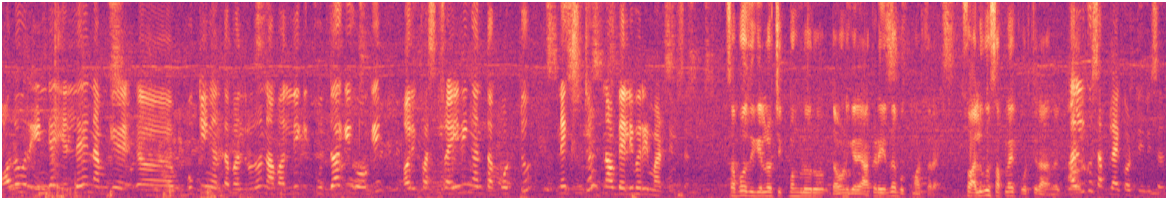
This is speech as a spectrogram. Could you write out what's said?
ಆಲ್ ಓವರ್ ಇಂಡಿಯಾ ಎಲ್ಲೇ ನಮಗೆ ಬುಕ್ಕಿಂಗ್ ಅಂತ ಬಂದ್ರು ನಾವು ಅಲ್ಲಿಗೆ ಖುದ್ದಾಗಿ ಹೋಗಿ ಅವ್ರಿಗೆ ಫಸ್ಟ್ ಟ್ರೈನಿಂಗ್ ಅಂತ ಕೊಟ್ಟು ನೆಕ್ಸ್ಟ್ ನಾವು ಡೆಲಿವರಿ ಮಾಡ್ತೀವಿ ಸರ್ ಸಪೋಸ್ ಈಗ ಎಲ್ಲೋ ಚಿಕ್ಕಮಂಗ್ಳೂರು ದಾವಣಗೆರೆ ಆ ಕಡೆಯಿಂದ ಬುಕ್ ಮಾಡ್ತಾರೆ. ಸೊ ಅಲ್ಲಿಗೂ ಸಪ್ಲೈ ಕೊಡ್ತೀರಾ ಅಂದ್ರೆ? ಅಲ್ಲಿಗೂ ಸಪ್ಲೈ ಕೊಡ್ತೀವಿ ಸರ್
